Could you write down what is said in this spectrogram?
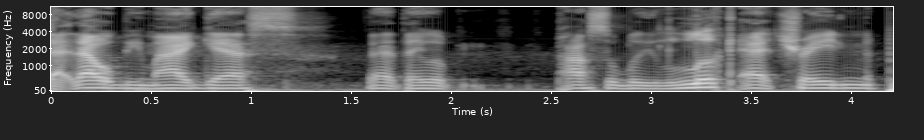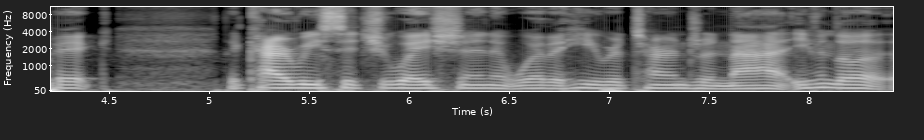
that that would be my guess that they would possibly look at trading the pick. The Kyrie situation and whether he returns or not, even though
